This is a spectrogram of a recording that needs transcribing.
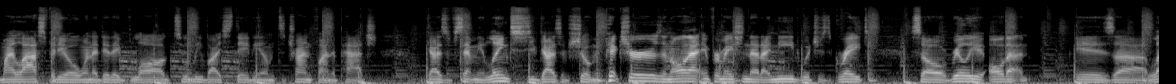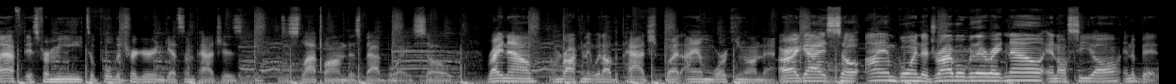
my last video when I did a vlog to Levi Stadium to try and find a patch. You guys have sent me links, you guys have showed me pictures and all that information that I need, which is great. So really all that is uh, left is for me to pull the trigger and get some patches to slap on this bad boy. So right now I'm rocking it without the patch, but I am working on that. All right guys, so I am going to drive over there right now and I'll see y'all in a bit.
